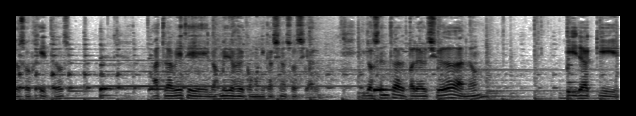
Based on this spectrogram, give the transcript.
los objetos, a través de los medios de comunicación social. Y lo central para el ciudadano era que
